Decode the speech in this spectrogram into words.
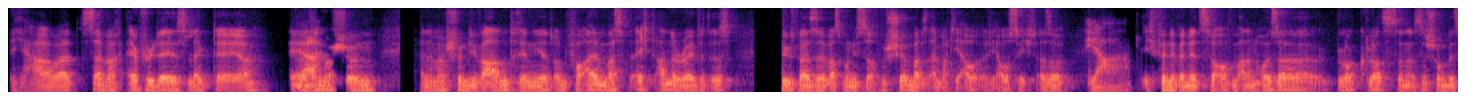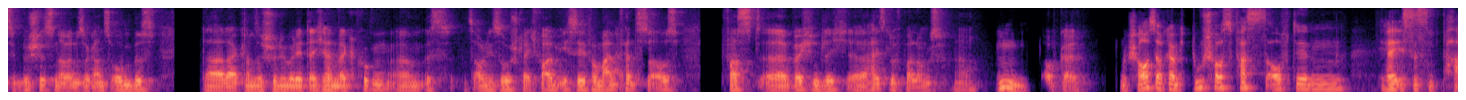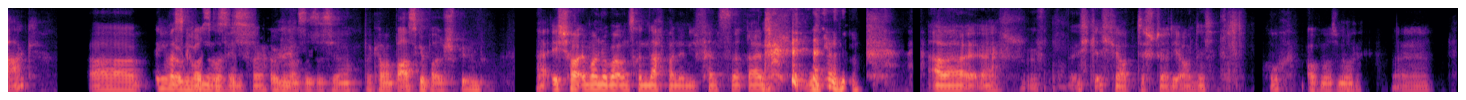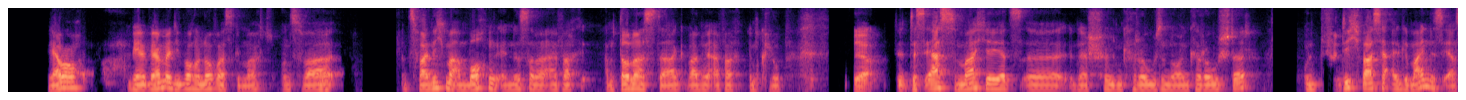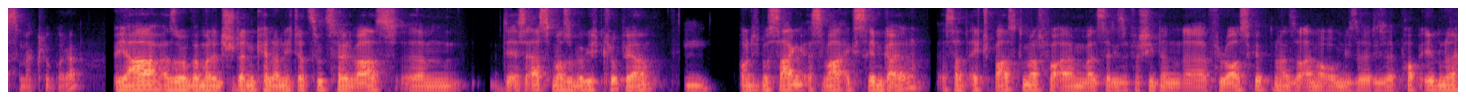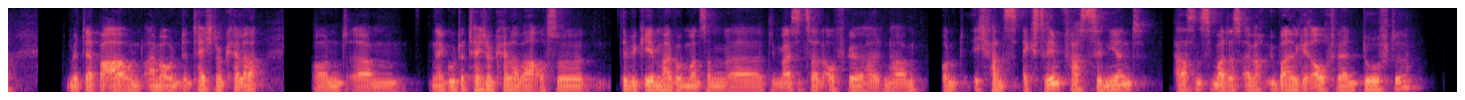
Ja, aber das ist einfach Everyday is Leg Day, ja. Ja. Immer schön, dann immer schön die Waden trainiert und vor allem, was echt underrated ist, beziehungsweise was man nicht so auf dem Schirm hat, ist einfach die, Au die Aussicht. Also Ja. ich finde, wenn du jetzt so auf einem anderen Häuserblock klotzt, dann ist es schon ein bisschen beschissen, aber wenn du so ganz oben bist, da, da kannst du schön über die Dächer hinweg gucken, ähm, ist jetzt auch nicht so schlecht. Vor allem, ich sehe von meinem Fenster aus fast äh, wöchentlich äh, Heißluftballons. Ja, Hm. auch geil. Du schaust auch, glaube ich, du schaust fast auf den. Ja, ist das ein Park? Äh, Irgendwas irgendwas, ist irgendwas ist es, ja. Da kann man Basketball spielen. Ja, ich schaue immer nur bei unseren Nachbarn in die Fenster rein. Aber äh, ich, ich glaube, das stört die auch nicht. Hoch. auch was mal. Äh, wir haben auch, wir, wir haben ja die Woche noch was gemacht. Und zwar zwar nicht mal am Wochenende, sondern einfach am Donnerstag waren wir einfach im Club. Ja. Das erste Mal hier jetzt äh, in der schönen großen neuen Großstadt. Und für dich war es ja allgemein das erste Mal Club, oder? Ja, also wenn man den Studentenkeller nicht dazu zählt, war es ähm, das erste Mal so wirklich Club, ja. Mhm. Und ich muss sagen, es war extrem geil. Es hat echt Spaß gemacht, vor allem, weil es ja diese verschiedenen äh, Floors gibt. Ne? Also einmal oben diese, diese Pop-Ebene mit der Bar und einmal unten den Techno-Keller. Und ähm, na gut, der Techno-Keller war auch so die Begebenheit, wo wir uns am, äh, die meiste Zeit aufgehalten haben. Und ich fand es extrem faszinierend. Erstens mal, dass einfach überall geraucht werden durfte.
